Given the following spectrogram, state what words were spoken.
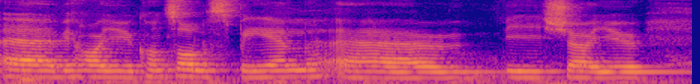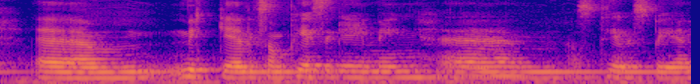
eh, vi har ju konsolspel, eh, vi kör ju mycket liksom PC-gaming, ehm, alltså tv-spel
